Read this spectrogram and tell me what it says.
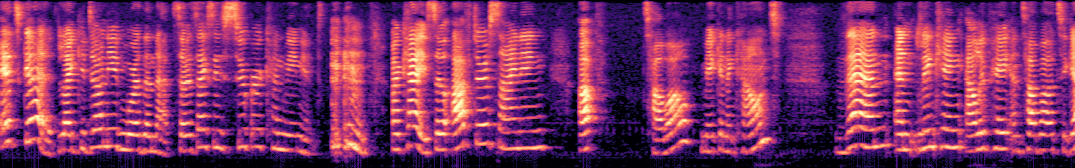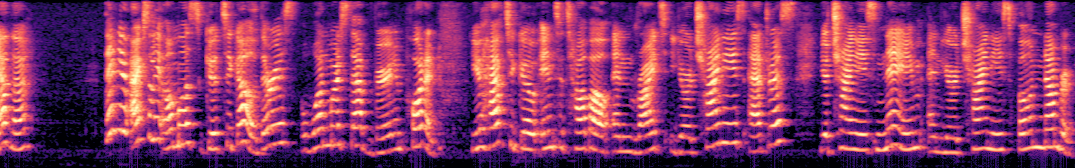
it's good. Like you don't need more than that. So it's actually super convenient. Okay so after signing up Taobao make an account then, and linking Alipay and Taobao together, then you're actually almost good to go. There is one more step, very important. You have to go into Taobao and write your Chinese address, your Chinese name, and your Chinese phone number.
